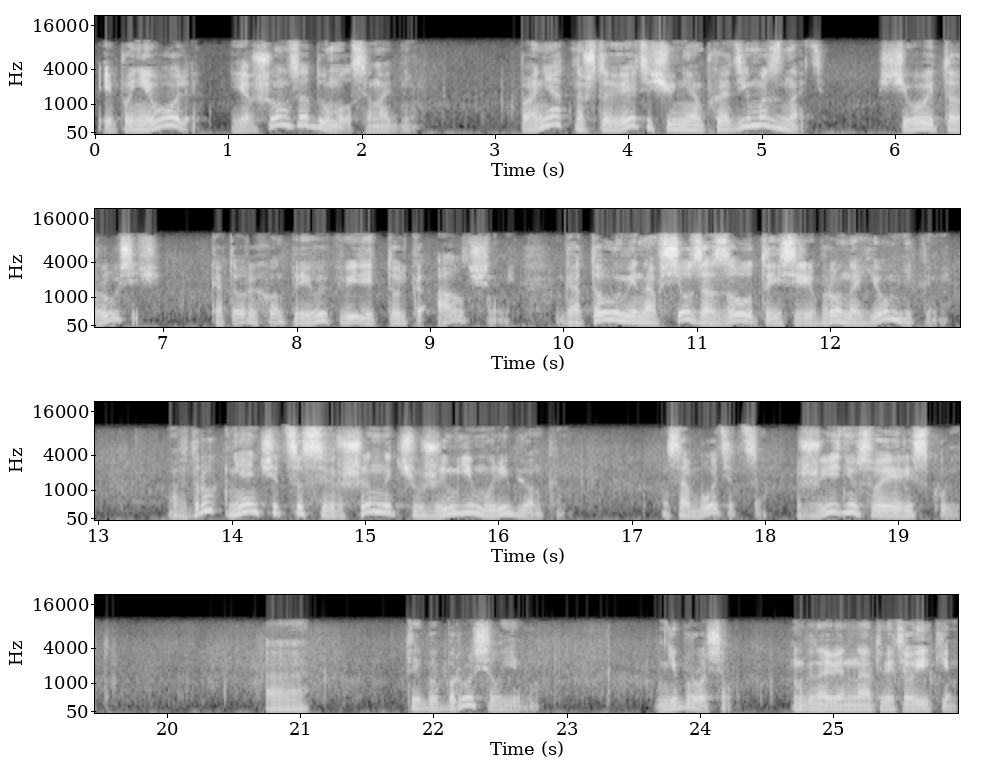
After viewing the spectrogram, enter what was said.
И поневоле Ершон задумался над ним. Понятно, что Вятичу необходимо знать, с чего это Русич, которых он привык видеть только алчными, готовыми на все за золото и серебро наемниками, вдруг нянчится совершенно чужим ему ребенком. Заботится, жизнью своей рискует. А ты бы бросил его? Не бросил, мгновенно ответил Яким.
